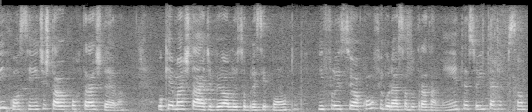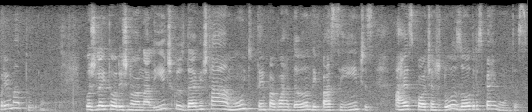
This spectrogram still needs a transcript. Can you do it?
inconsciente estava por trás dela. O que mais tarde veio à luz sobre esse ponto influenciou a configuração do tratamento e a sua interrupção prematura. Os leitores não analíticos devem estar há muito tempo aguardando, impacientes, a resposta às duas outras perguntas.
